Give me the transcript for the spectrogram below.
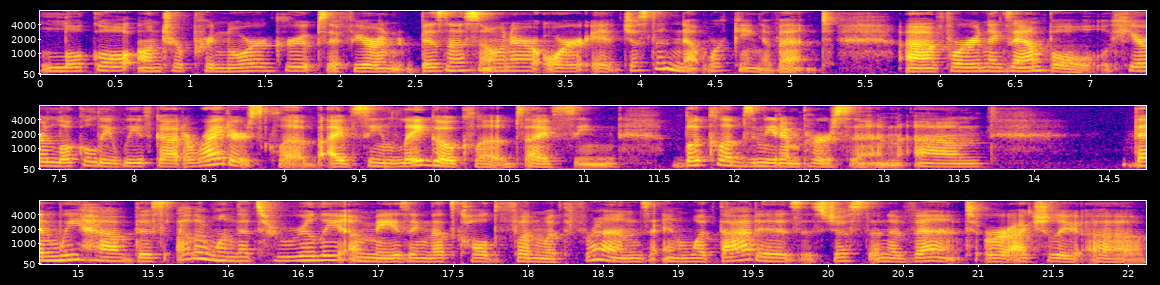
local entrepreneur groups if you're a business owner or it, just a networking event. Uh, for an example, here locally, we've got a writers club. I've seen Lego clubs. I've seen book clubs meet in person. Um, then we have this other one that's really amazing that's called Fun with Friends. And what that is, is just an event or actually a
